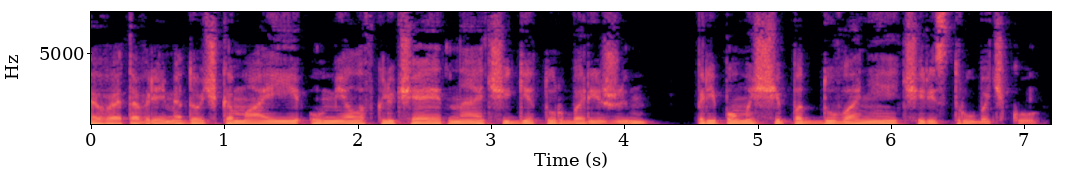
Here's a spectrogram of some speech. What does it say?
В это время дочка Майи умело включает на очаге турборежим при помощи поддувания через трубочку.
